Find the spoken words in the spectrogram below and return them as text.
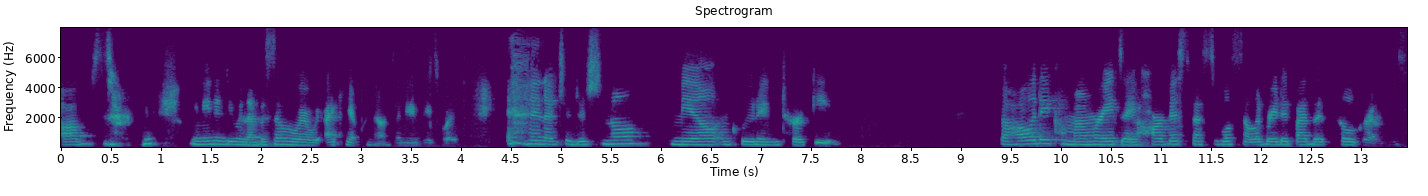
Observ- we need to do an episode where we, I can't pronounce any of these words. And a traditional meal, including turkey. The holiday commemorates a harvest festival celebrated by the pilgrims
